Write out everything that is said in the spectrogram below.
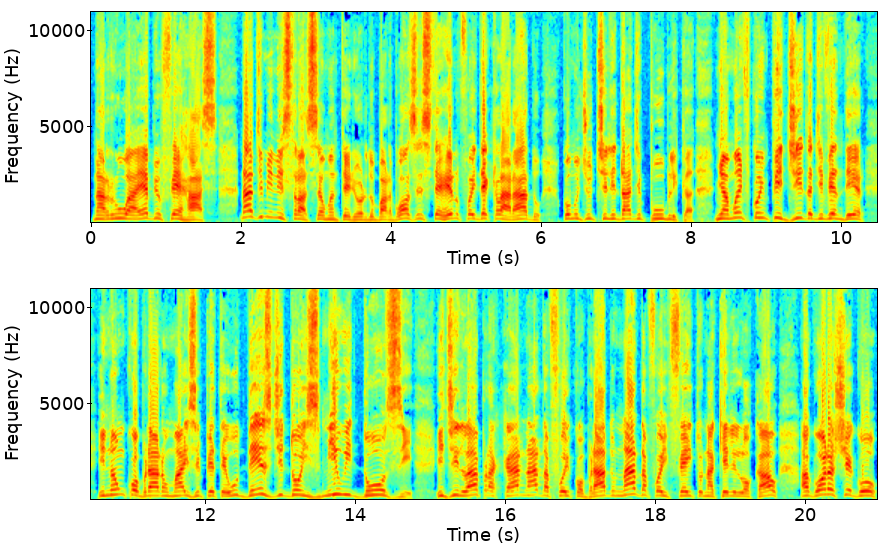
na rua Ébio Ferraz. Na administração anterior do Barbosa, esse terreno foi declarado como de utilidade pública. Minha mãe ficou impedida de vender e não cobraram mais IPTU desde 2012. E de lá para cá nada foi cobrado, nada foi feito naquele local local. Agora chegou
